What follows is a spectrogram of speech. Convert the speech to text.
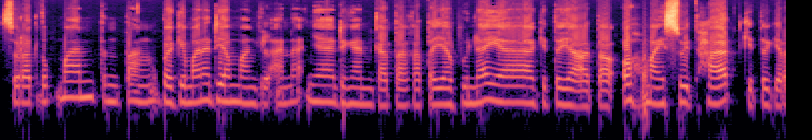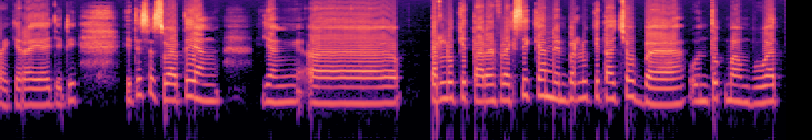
surat Lukman tentang bagaimana dia memanggil anaknya dengan kata-kata ya bunaya gitu ya atau oh my sweetheart gitu kira-kira ya jadi itu sesuatu yang yang uh, perlu kita refleksikan dan perlu kita coba untuk membuat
